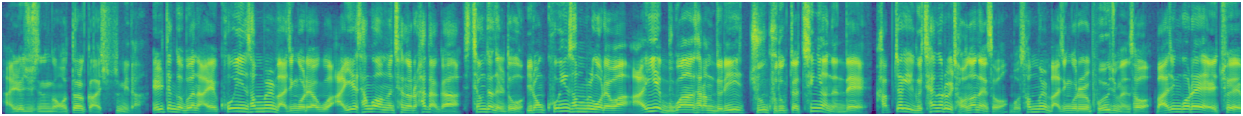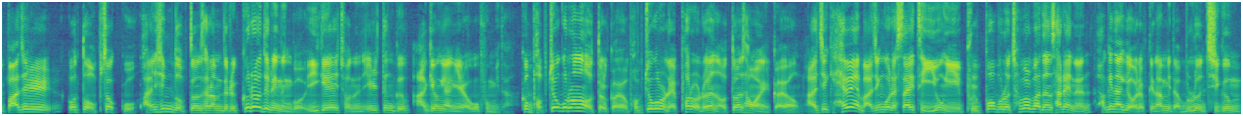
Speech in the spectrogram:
알려주시는 건 어떨까 싶습니다. 1등급은 아예 코인 선물 마진 거래하고 아예 상관없는 채널을 하다가 시청자들도 이런 코인 선물 거래와 아예 무관한 사람들이 주 구독자 층이었는데 갑자기 그 채널을 전환해서 뭐 선물 마진 거래를 보여주면서 마진 거래에 애초에 빠질 것도 없었고 관심도 없던 사람들을 끌어들이는 거 이게 저는 1등급 악영향이라고 봅니다. 그럼 법적으로는 어떨까요? 법적으로 레퍼럴은 어떤 상황일까요? 아직 해외 마진 거래 사이트 이용이 불법으로 처벌받은 사례는 확인하기 어렵긴 합니다. 물론 지금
